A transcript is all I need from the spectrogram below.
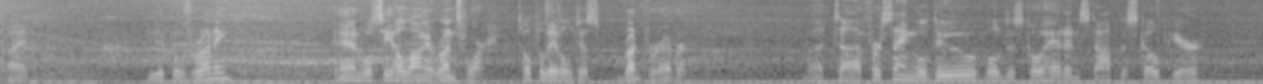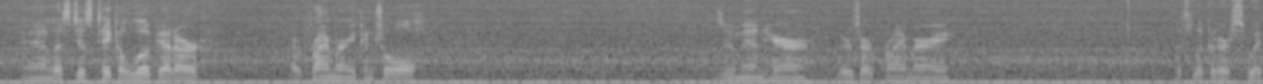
All right, vehicle's running and we'll see how long it runs for. Hopefully it'll just run forever. But uh, first thing we'll do, we'll just go ahead and stop the scope here and let's just take a look at our, our primary control. Zoom in here, there's our primary. Let's look at our switch.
